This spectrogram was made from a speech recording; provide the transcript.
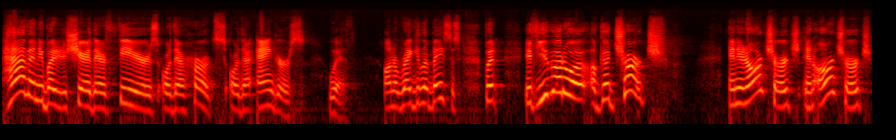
have anybody to share their fears or their hurts or their angers with on a regular basis. But if you go to a, a good church, and in our church, in our church,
